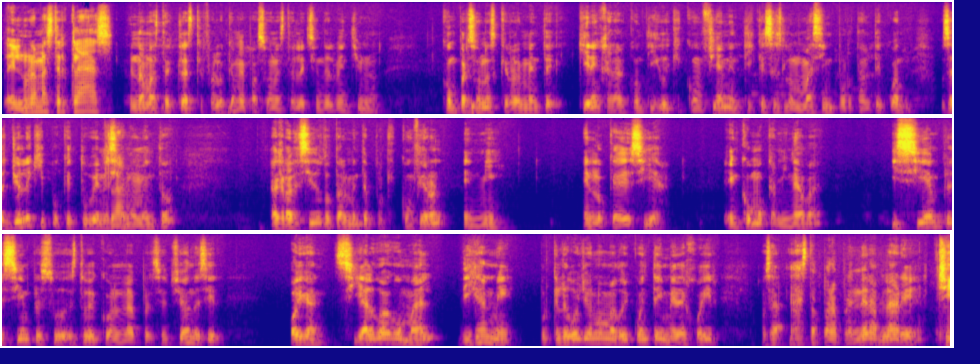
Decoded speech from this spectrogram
En una masterclass. en una masterclass que fue lo que me pasó en esta elección del 21, con personas que realmente quieren jalar contigo y que confían en ti, que eso es lo más importante. Cuando, o sea, yo el equipo que tuve en Claro. ese momento, agradecido totalmente porque confiaron en mí, en lo que decía, en cómo caminaba y siempre, siempre estu- estuve con la percepción de decir, oigan, si algo hago mal, díganme, porque luego yo no me doy cuenta y me dejo ir. O sea, hasta para aprender a hablar, ¿eh? O Sí,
